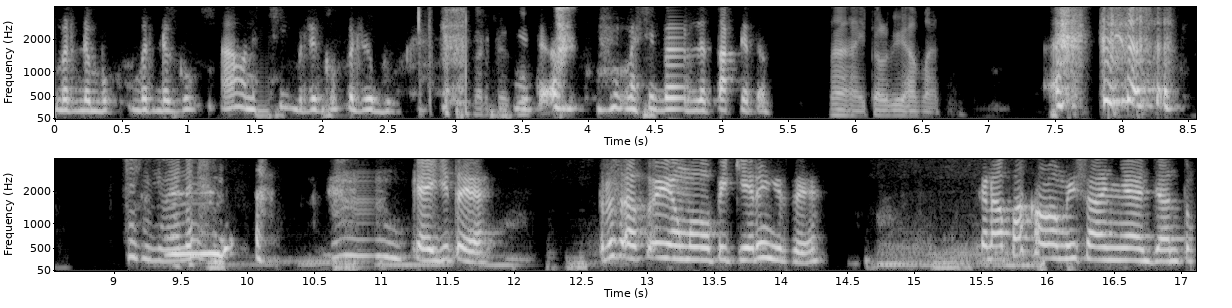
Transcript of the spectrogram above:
Berdebuk berdegup. Ah sih? Berdegup berdegup. Berdegup. Gitu. Masih berdetak gitu. Nah itu lebih aman. Gimana? Kayak gitu ya. Terus aku yang mau pikirin gitu ya kenapa kalau misalnya jantung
